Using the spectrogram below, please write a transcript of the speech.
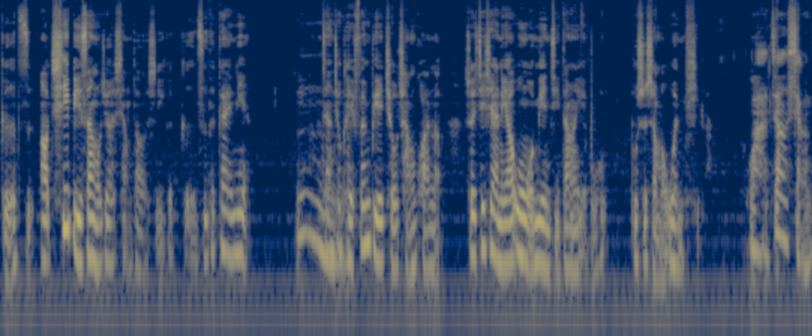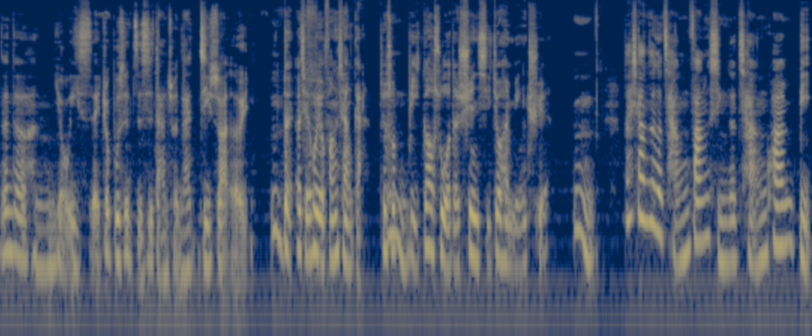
格子啊，七、哦、比三我就要想到的是一个格子的概念，嗯，这样就可以分别求长宽了。所以接下来你要问我面积，当然也不会不是什么问题了。哇，这样想真的很有意思诶，就不是只是单纯在计算而已。嗯，对，而且会有方向感，就说比告诉我的讯息就很明确。嗯，那像这个长方形的长宽比，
